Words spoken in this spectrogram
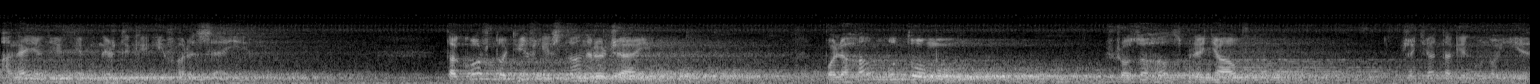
а не як їхні книжники і фарисеї. Також тодішній стан речей полягав у тому, що загал сприйняв життя так, як воно є.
